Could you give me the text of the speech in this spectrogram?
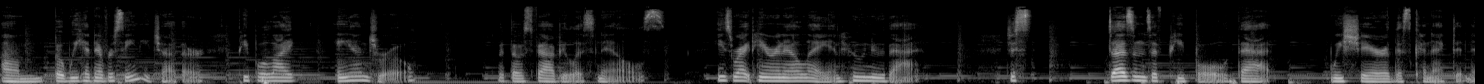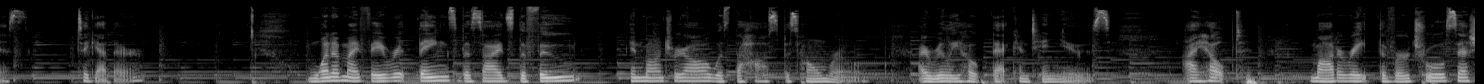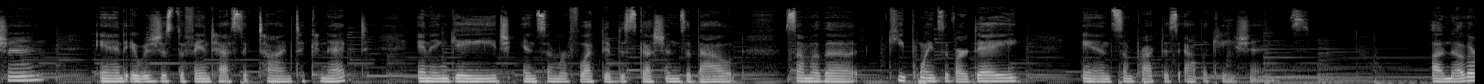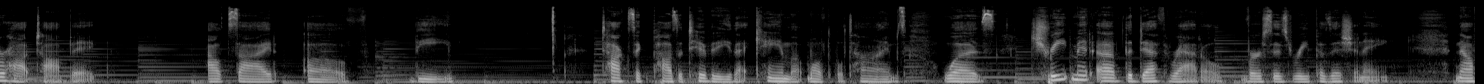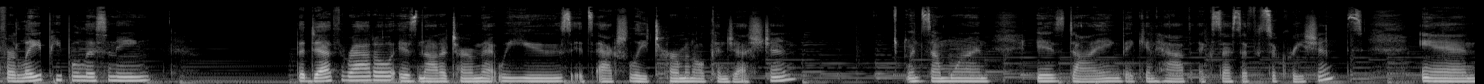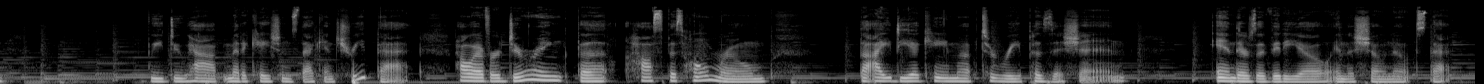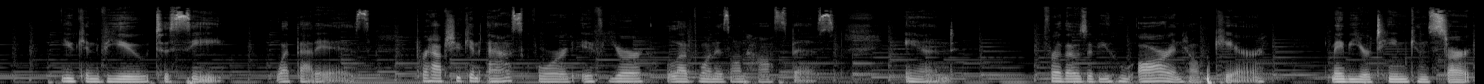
um, but we had never seen each other. People like Andrew with those fabulous nails. He's right here in LA, and who knew that? Just dozens of people that we share this connectedness together. One of my favorite things besides the food in Montreal was the hospice homeroom. I really hope that continues. I helped moderate the virtual session, and it was just a fantastic time to connect and engage in some reflective discussions about some of the key points of our day and some practice applications. Another hot topic outside of the toxic positivity that came up multiple times was treatment of the death rattle versus repositioning. Now, for lay people listening, the death rattle is not a term that we use, it's actually terminal congestion. When someone is dying, they can have excessive secretions, and we do have medications that can treat that. However, during the hospice homeroom, the idea came up to reposition. And there's a video in the show notes that you can view to see what that is. Perhaps you can ask for it if your loved one is on hospice. And for those of you who are in healthcare, maybe your team can start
